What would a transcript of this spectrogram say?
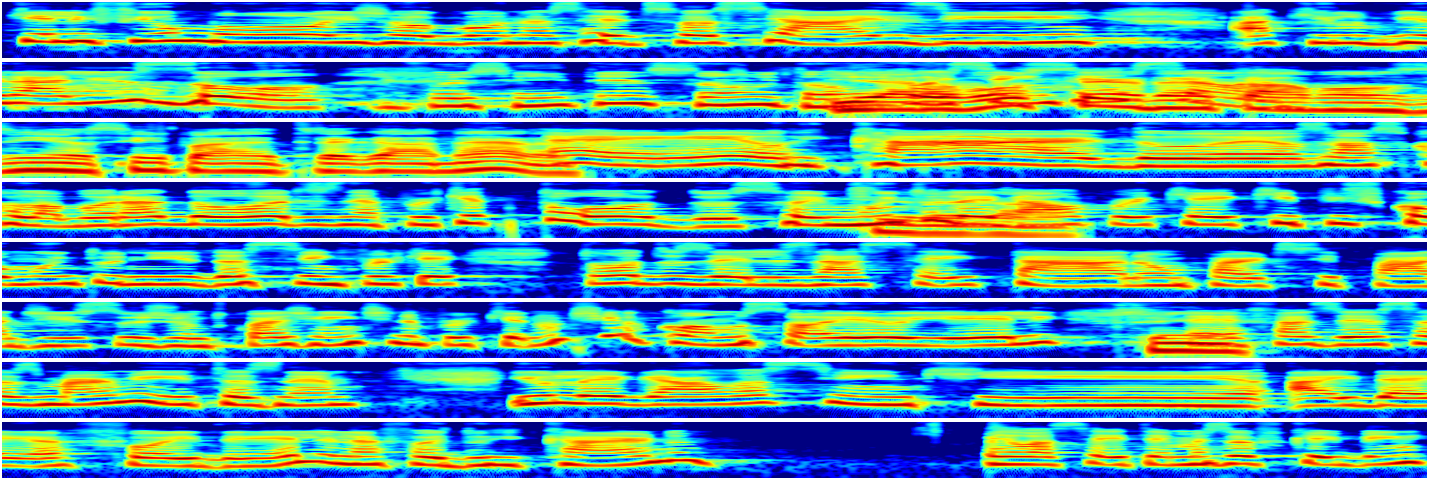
que ele filmou e jogou nas redes sociais e aquilo viralizou. E foi sem intenção, então. E era foi você, né, com a mãozinha assim para entregar nela? É, eu, Ricardo, os nossos colaboradores, né? Porque todos. Foi muito legal. legal. porque a equipe ficou muito unida, assim, porque todos eles aceitaram participar disso junto com a gente, né? Porque não tinha como só eu e ele é, fazer essas marmitas, né? E o legal, assim, que a ideia foi dele, né? Foi do Ricardo eu aceitei, mas eu fiquei bem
